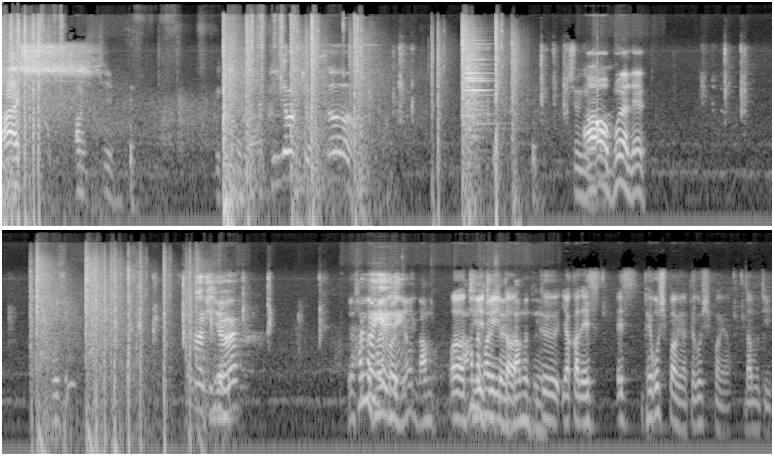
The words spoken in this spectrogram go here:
아씨 아, 씨. 왜 이렇게 소리야 군대밖에 없어 주영이 아, 뭐야, 렉. 뭐지? 하나 기절 한 명더 명이네? 있거든요? 남, 어한 뒤에 명더 뒤에 있어요, 있다 남은 뒤에. 그 약간 S S 150 방향 150 방향 나무 뒤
